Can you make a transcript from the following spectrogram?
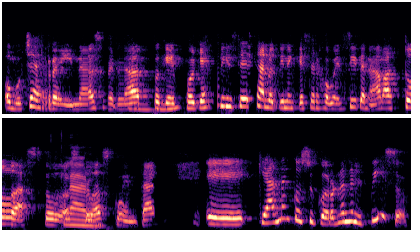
o muchas reinas, ¿verdad? porque, porque es princesa, no tienen que ser jovencitas, nada más todas, todas, todas cuentan, eh, que andan con su corona en el piso.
